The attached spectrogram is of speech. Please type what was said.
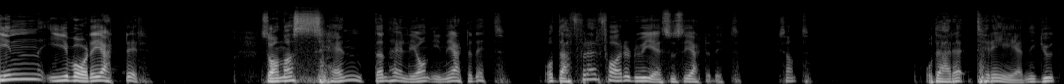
inn i våre hjerter. Så han har sendt Den hellige ånd inn i hjertet ditt. Og derfor erfarer du Jesus i hjertet ditt. Ikke sant? Og det er treenig Gud,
